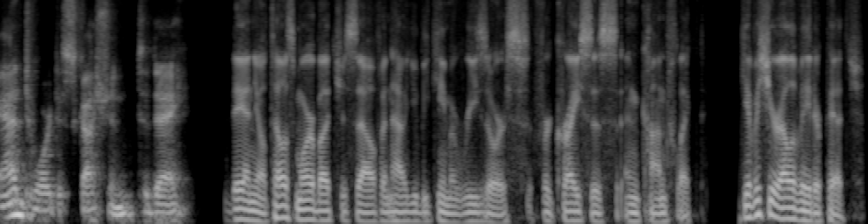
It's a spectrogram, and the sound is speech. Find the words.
add to our discussion today. Daniel, tell us more about yourself and how you became a resource for crisis and conflict. Give us your elevator pitch.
